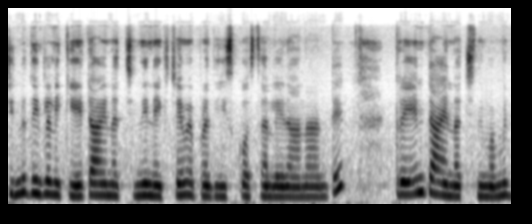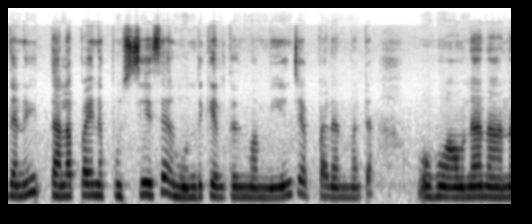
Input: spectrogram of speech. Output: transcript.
చిన్న దీంట్లో నీకు ఏ టాయ్ నచ్చింది? నెక్స్ట్ టైం ఎప్పుడైనా తీసుకొస్తాను లేనా అంటే ట్రైన్ టాయ్ నచ్చింది మమ్మీ దాన్ని తలపైన పుష్ చేసి అది ముందుకు వెళ్తుంది మమ్మీ అని చెప్పాడనమాట. ఓహో అవునా నాన్న?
